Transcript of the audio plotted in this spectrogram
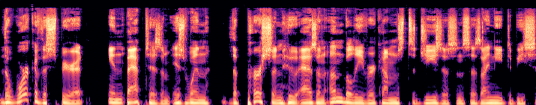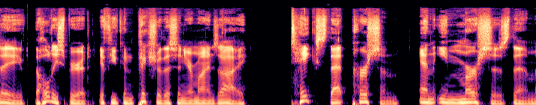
the work of the Spirit in baptism is when the person who, as an unbeliever, comes to Jesus and says, I need to be saved, the Holy Spirit, if you can picture this in your mind's eye, takes that person and immerses them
